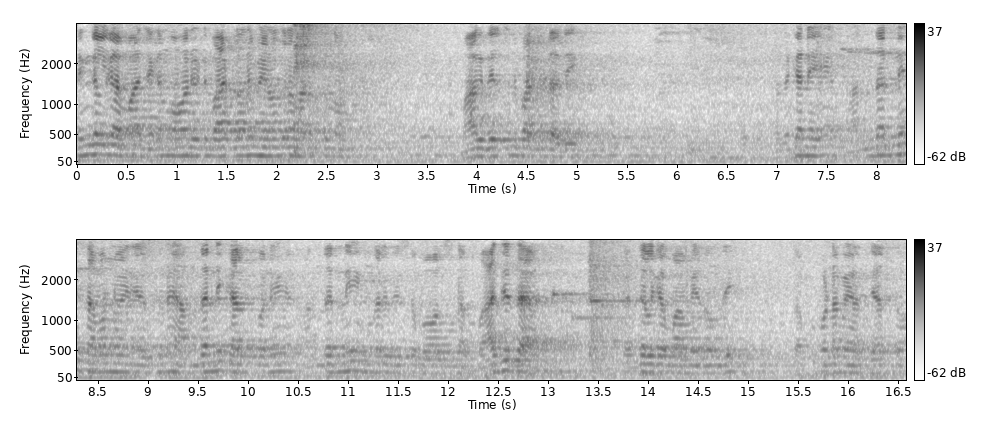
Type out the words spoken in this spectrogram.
సింగిల్గా మా జగన్మోహన్ రెడ్డి బాటలోనే మేమందరం నడుస్తున్నాం. మాకు తెలిసిన పద్ధతి అది. అందుకని అందరినీ సమన్వయం చేసుకుని అందరినీ కలుపుకొని అందరినీ ముందరికి తీసుకుపోవాల్సిన బాధ్యత పెద్దలుగా మా మీద ఉంది. తప్పకుండా మేము చేస్తాం.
